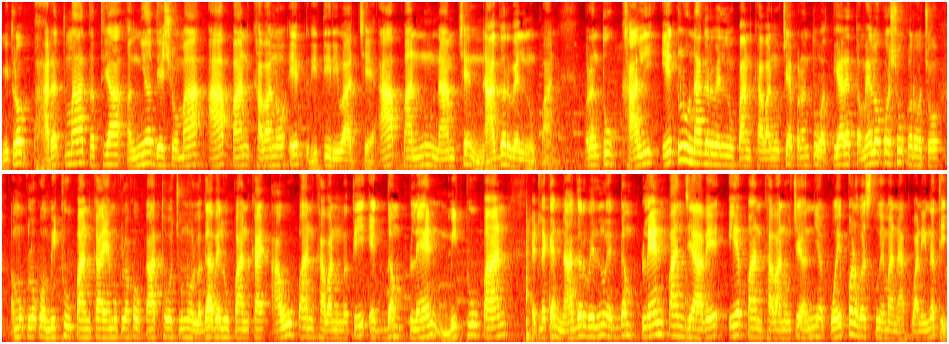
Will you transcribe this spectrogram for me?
મિત્રો, ભારતમાં તથા અન્ય દેશોમાં આ પાન ખાવાનો એક રીતિ રિવાજ છે. આ પાનનું નામ છે નાગરવેલનું પાન. પરંતુ ખાલી એકલું નાગરવેલનું પાન ખાવાનું છે. પરંતુ અત્યારે તમે લોકો શું કરો છો? અમુક લોકો મીઠું પાન ખાય, અમુક લોકો કાથો, ચૂનો લગાવેલું પાન ખાય. આવું પાન ખાવાનું નથી. એકદમ પ્લેન મીઠું પાન એટલે કે નાગરવેલનું એકદમ પ્લેન પાન જે આવે, એ પાન ખાવાનું છે. અન્ય કોઈ પણ વસ્તુ એમાં નાખવાની નથી.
